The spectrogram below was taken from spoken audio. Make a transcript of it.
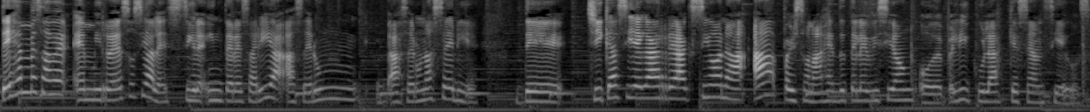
déjenme saber en mis redes sociales si les interesaría hacer, un, hacer una serie de chicas ciegas reacciona a personajes de televisión o de películas que sean ciegos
